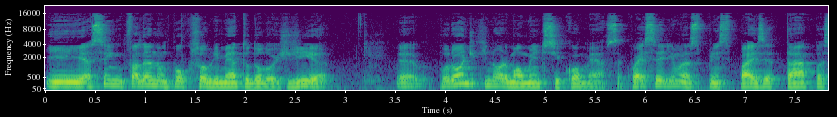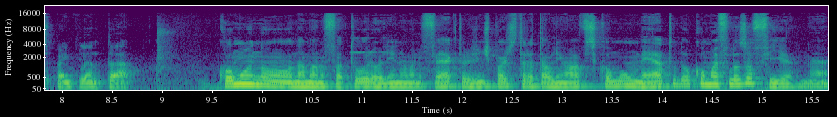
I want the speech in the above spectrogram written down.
E assim, falando um pouco sobre metodologia, é, por onde que normalmente se começa? Quais seriam as principais etapas para implantar como no, na manufatura ou Lean Manufacturing, a gente pode tratar o Lean Office como um método ou como uma filosofia. Né?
